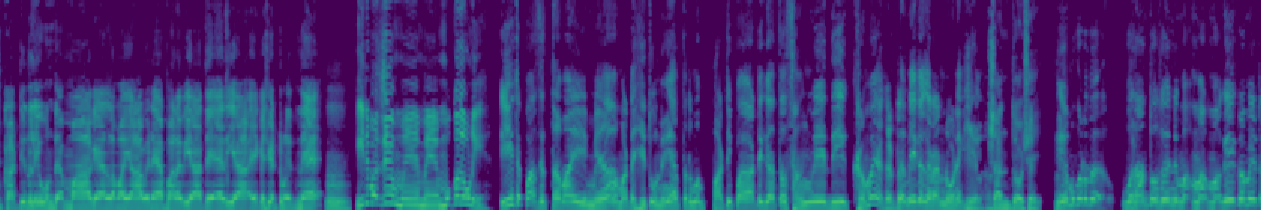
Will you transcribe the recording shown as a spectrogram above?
කට්ටියට ලියුම් දැම්මා ගෑන් ළමයි ආවේ නෑ පරවියාතේ ඇරියා ඒක ෂෙට්ුනේත් නෑ හ්ම්. ඊට පස්සේ මේ මේ මොකද උනේ ඊට පස්සේ තමයි මෙයා මට හිතුනේ ඇත්තටම පටිපාටිගත සංවේදී ක්‍රමයකට මේක කරන්න ඕනේ කියලා. සන්තෝෂයි. ඒ මොකටද ඔබ සන්තෝෂ වෙන්නේ ම- ම- මගේ ක්‍රමයට?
